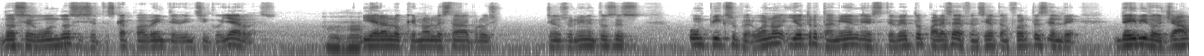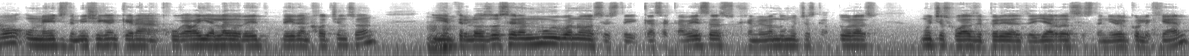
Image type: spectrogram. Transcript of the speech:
dos segundos y se te escapa 20, 25 yardas. Y era lo que no le estaba produciendo su línea. Entonces, un pick súper bueno. Y otro también, este Beto, para esa defensiva tan fuerte es el de David Ojabo, un edge de Michigan que era, jugaba ahí al lado de, Aidan Hutchinson. Y entre los dos eran muy buenos este, cazacabezas, generando muchas capturas, muchas jugadas de pérdidas de yardas este, a nivel colegial.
